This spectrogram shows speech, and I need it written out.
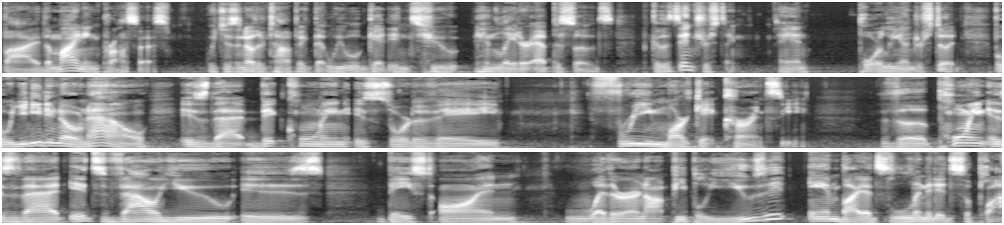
by the mining process, which is another topic that we will get into in later episodes because it's interesting and poorly understood. But what you need to know now is that Bitcoin is sort of a free market currency. The point is that its value is based on whether or not people use it and by its limited supply.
